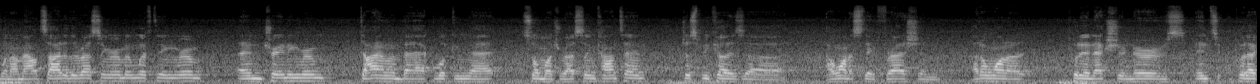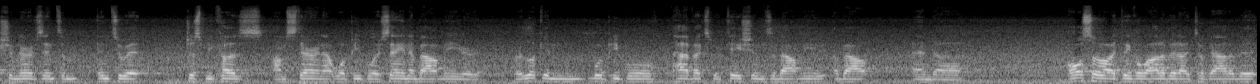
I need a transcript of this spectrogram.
when I'm outside of the wrestling room and lifting room and training room, dialing back, looking at so much wrestling content just because uh, I want to stay fresh and I don't want to put in extra nerves into put extra nerves into into it just because I'm staring at what people are saying about me or or looking what people have expectations about me about and uh, also I think a lot of it I took out of it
